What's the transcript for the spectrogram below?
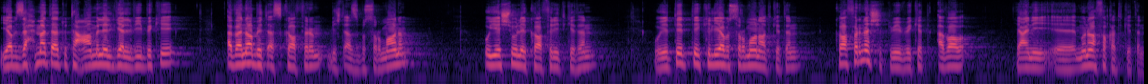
يا بزحمته تتعامل الجل في بكي أبا نابت أس كافرم بيشت أس بسرمانم. ويشولي كافريت كتن ويتدتي كليا بسرمانات كتن كافر نشت بي بكت أبا يعني آه، منافقة كتن.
